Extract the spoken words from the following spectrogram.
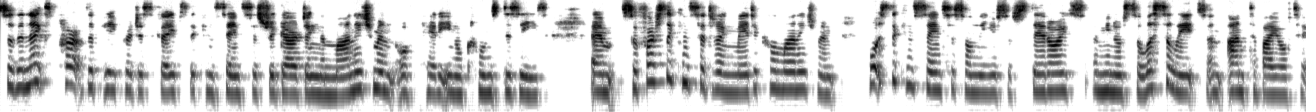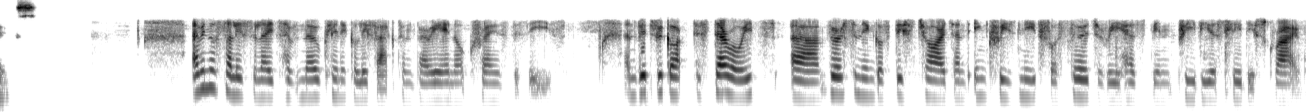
So the next part of the paper describes the consensus regarding the management of perianal Crohn's disease. Um, so firstly, considering medical management, what's the consensus on the use of steroids, aminosalicylates and antibiotics? Aminosalicylates have no clinical effect on perianal Crohn's disease. And with regard to steroids, uh, worsening of discharge and increased need for surgery has been previously described.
